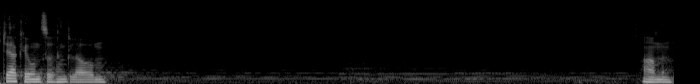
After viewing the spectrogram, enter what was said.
Stärke unseren Glauben. Amen.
